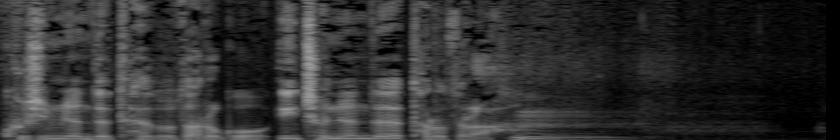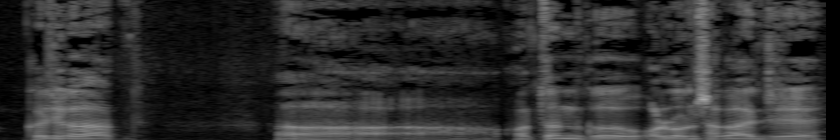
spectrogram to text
90년대 태도 다르고 2000년대 다르더라. 음. 그 제가 어, 어떤 그 언론사가 이제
